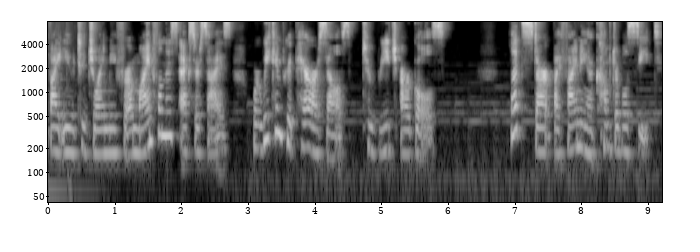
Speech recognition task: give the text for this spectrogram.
Invite you to join me for a mindfulness exercise where we can prepare ourselves to reach our goals. Let's start by finding a comfortable seat.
